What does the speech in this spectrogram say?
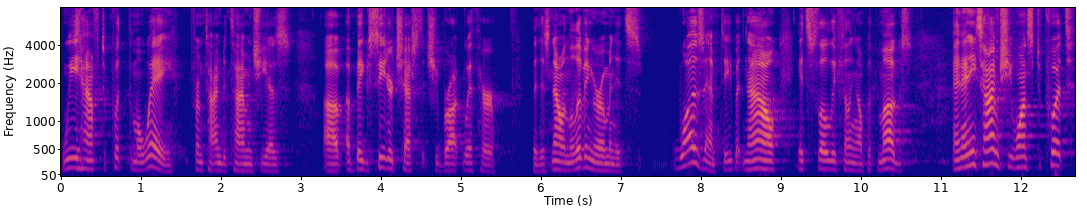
we have to put them away from time to time. And she has uh, a big cedar chest that she brought with her that is now in the living room, and it was empty, but now it's slowly filling up with mugs. And anytime she wants to put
